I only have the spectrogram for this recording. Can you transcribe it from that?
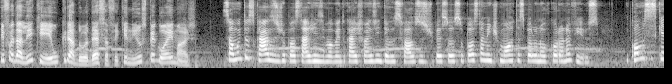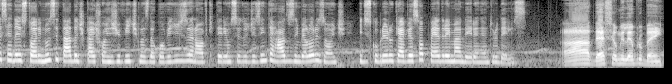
E foi dali que o criador dessa fake news pegou a imagem. São muitos casos de postagens envolvendo caixões e enterros falsos de pessoas supostamente mortas pelo novo coronavírus. E como se esquecer da história inusitada de caixões de vítimas da Covid-19 que teriam sido desenterrados em Belo Horizonte e descobriram que havia só pedra e madeira dentro deles. Ah, dessa eu me lembro bem.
